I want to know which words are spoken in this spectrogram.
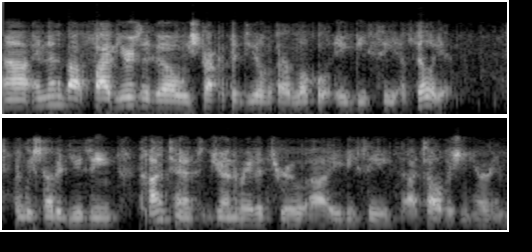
Uh, and then about five years ago, we struck up a deal with our local ABC affiliate. And we started using content generated through uh, ABC uh, television here in,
